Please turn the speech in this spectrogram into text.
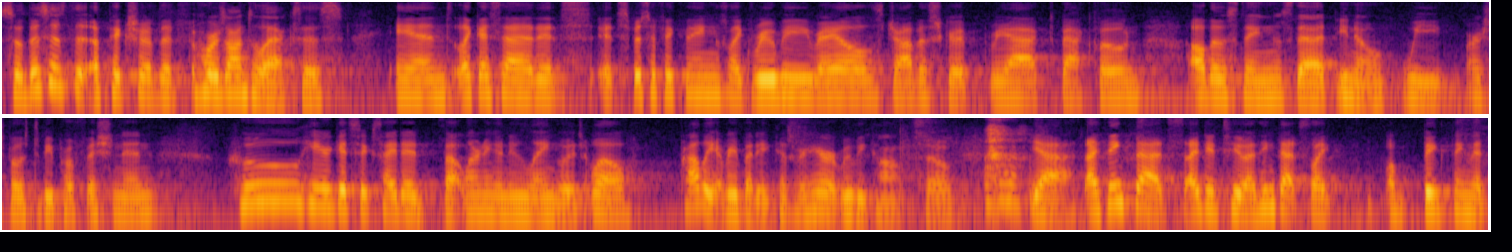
So this is the, a picture of the horizontal axis. And like I said, it's, it's specific things like Ruby, Rails, JavaScript, React, Backbone, all those things that you know we are supposed to be proficient in. Who here gets excited about learning a new language? Well, probably everybody because we're here at RubyConf. So yeah, I think that's, I do too. I think that's like a big thing that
